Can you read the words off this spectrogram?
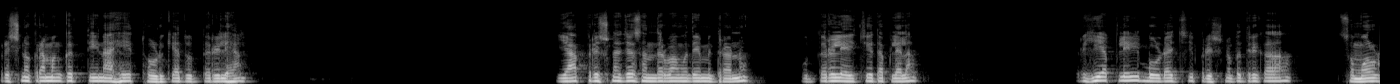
प्रश्न क्रमांक तीन आहे थोडक्यात उत्तरे लिहा. या प्रश्नाच्या संदर्भामध्ये मित्रांनो उत्तरे लिहायची आहेत आपल्याला. तर ही आपली बोर्डाची प्रश्नपत्रिका समोर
